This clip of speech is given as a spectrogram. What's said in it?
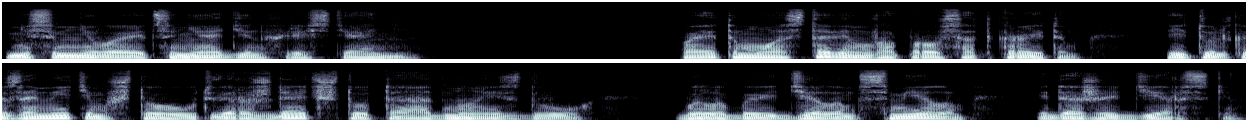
не сомневается ни один христианин. Поэтому оставим вопрос открытым и только заметим, что утверждать что-то одно из двух было бы делом смелым и даже дерзким.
